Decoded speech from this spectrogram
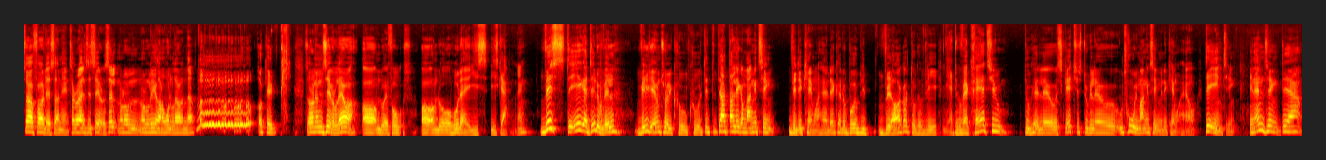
Sørg for, at det er sådan en. Så kan du altid se dig selv, når du, når du lige render rundt og laver den der. Okay. Så kan du nemlig se, hvad du laver, og om du er i fokus, og om du overhovedet er i, i skærmen. Ikke? Hvis det ikke er det, du vil, hvilket eventuelt kunne... kunne det, der, der ligger mange ting ved det kamera her. Der kan du både blive vlogger, du kan blive... Ja, du kan være kreativ, du kan lave sketches, du kan lave utrolig mange ting med det kamera herovre. Det er en ting. En anden ting, det er,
